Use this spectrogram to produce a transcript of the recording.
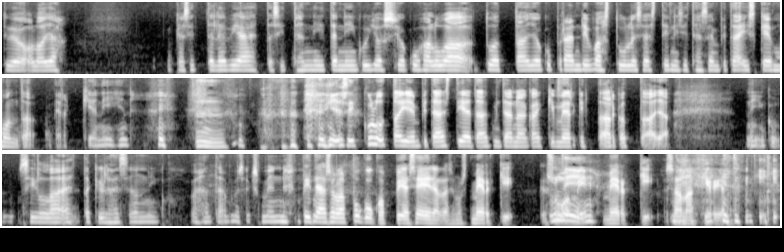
työoloja käsitteleviä, että sitten niitä, niin kuin jos joku haluaa tuottaa joku brändi vastuullisesti, niin sitten sen pitää iskeä monta merkkiä niihin. Mm. ja sitten kuluttajien pitäisi tietää, että mitä nämä kaikki merkit tarkoittaa ja niin kuin sillä, että kyllähän se on niin kuin vähän tämmöiseksi mennyt. Pitäisi olla pukukoppia seinällä, semmoista merkki, Suomi-merkki, niin. sanakirjat. niin.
